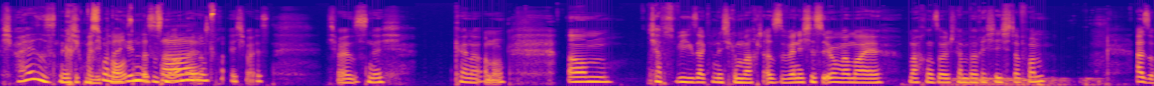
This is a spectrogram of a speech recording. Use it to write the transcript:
Ich weiß es nicht. Kriegt man Muss die man Pausen Das ist eine Online-Umfrage. Ich weiß. Ich weiß es nicht. Keine Ahnung. Ähm, ich habe es wie gesagt noch nicht gemacht. Also wenn ich es irgendwann mal machen sollte, dann berichte ich davon. Also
